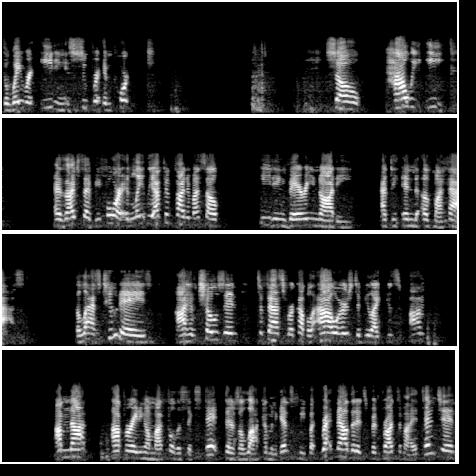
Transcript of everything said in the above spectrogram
the way we're eating is super important. So, how we eat, as I've said before, and lately I've been finding myself eating very naughty at the end of my fast. The last two days, I have chosen to fast for a couple of hours to be like, I'm, I'm not operating on my fullest extent. There's a lot coming against me, but right now that it's been brought to my attention,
